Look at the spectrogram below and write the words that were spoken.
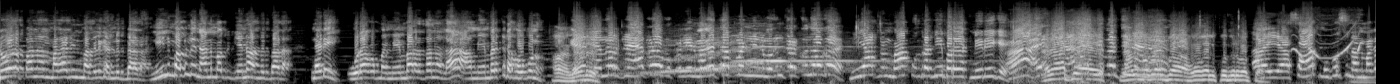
ನೋಡಪ್ಪ ನನ್ನ ಮಗ ನಿನ್ ಮಗಳಿಗೆ ಅನ್ನೋದ್ ಬೇಡ. ನಿನ್ ಮಗಳು ನನ್ ಮಗಳಿಗೆ ಏನೋ ಅನ್ನೋದ್ ಬೇಡ. ನಡಿ ಊರಾಗ ಒಬ್ಬ ಮೆಂಬರ್ ಅದಾನಲ್ಲ ಆ ಮೆಂಬರ್ ಕಡೆ ಹೋಗೋನು ನೀ ಯಾಕೆ ನನ್ ಮಗ ಕುಂದ್ರ ನೀ ಬರಕ್ ನೀರಿಗೆ. ಹೋಗಲ್ ಕುಂದ್ರಬೇಕು. ಅಯ್ಯ ಸಾಕ್ ಮುಗಿಸ್ ನನ್ ಮಗ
